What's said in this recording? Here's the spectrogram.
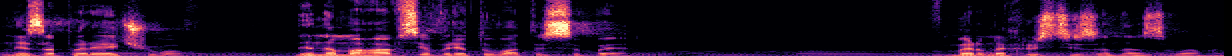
не, заперечував, не намагався врятувати себе. Вмер на Христі за нас з вами.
